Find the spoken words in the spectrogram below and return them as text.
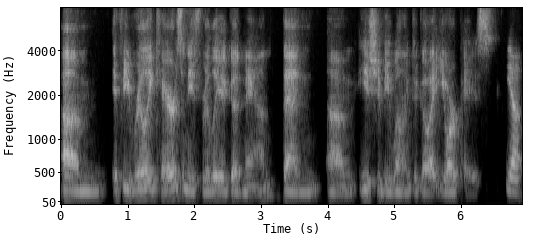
um, if he really cares and he's really a good man, then um, he should be willing to go at your pace. Yeah.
